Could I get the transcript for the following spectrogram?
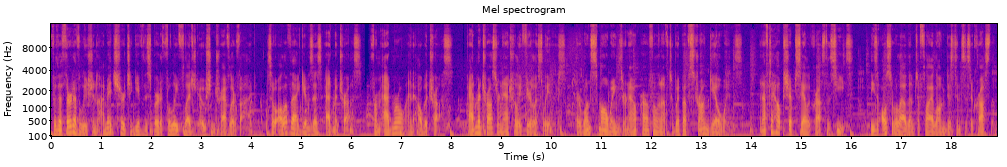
For the third evolution, I made sure to give this bird a fully fledged ocean traveler vibe, so all of that gives us Admatros, from Admiral and Albatross. Admatros are naturally fearless leaders. Their once small wings are now powerful enough to whip up strong gale winds, enough to help ships sail across the seas. These also allow them to fly long distances across them,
